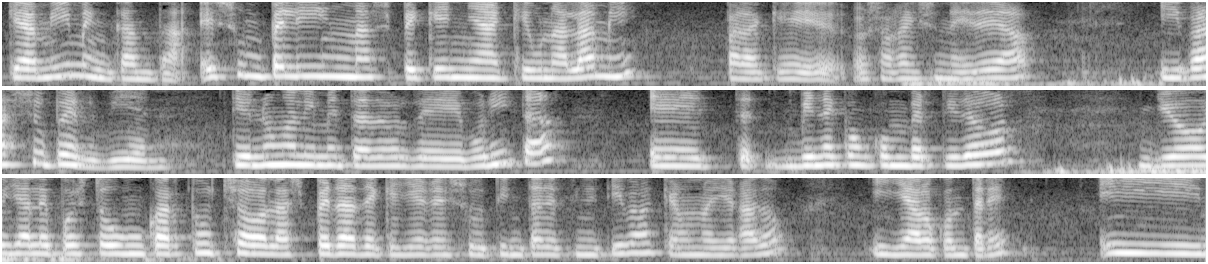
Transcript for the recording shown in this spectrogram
que a mí me encanta. Es un pelín más pequeña que una Lamy, para que os hagáis una idea. Y va súper bien. Tiene un alimentador de bonita. Eh, viene con convertidor yo ya le he puesto un cartucho a la espera de que llegue su tinta definitiva, que aún no ha llegado, y ya lo contaré. Y,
